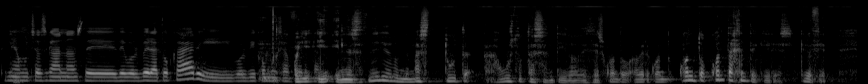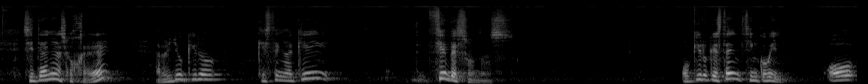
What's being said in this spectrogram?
Tenía muchas ganas de, de volver a tocar y volví con mucha Oye, fuerza. y en el escenario donde más tú te- a gusto te has sentido, dices, ¿cuánto, a ver, ¿cuánto, cuánto, ¿cuánta gente quieres? Quiero decir, si te dan a escoger, ¿eh? A ver, yo quiero que estén aquí 100 personas. O quiero que estén 5.000. O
